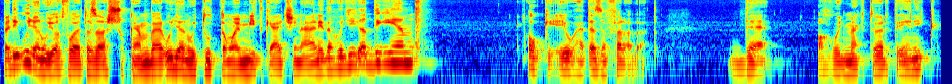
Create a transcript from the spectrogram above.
pedig ugyanúgy ott volt az a sok ember, ugyanúgy tudtam, hogy mit kell csinálni, de hogy addig ilyen, oké, okay, jó, hát ez a feladat. De ahogy megtörténik,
